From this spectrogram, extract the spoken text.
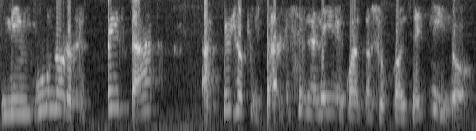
ninguno respeta aquello que establece la ley en cuanto a su contenido.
